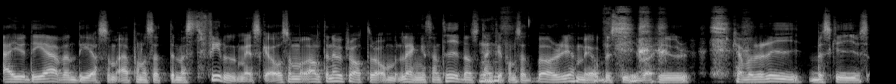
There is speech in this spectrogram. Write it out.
är ju det även det som är på något sätt det mest filmiska. Och som alltid när vi pratar om länge sedan tiden så tänkte jag på något sätt börja med att beskriva hur kavalleri beskrivs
